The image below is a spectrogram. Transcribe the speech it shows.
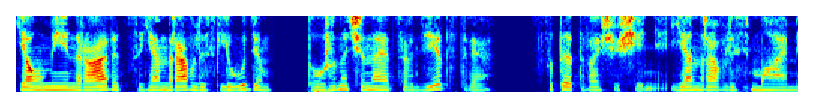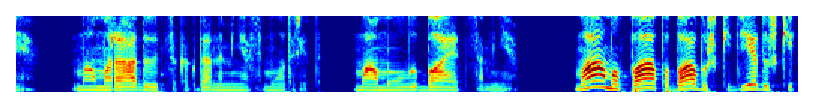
Я умею нравиться, я нравлюсь людям, тоже начинается в детстве. С вот этого ощущения. Я нравлюсь маме. Мама радуется, когда на меня смотрит. Мама улыбается мне. Мама, папа, бабушки, дедушки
